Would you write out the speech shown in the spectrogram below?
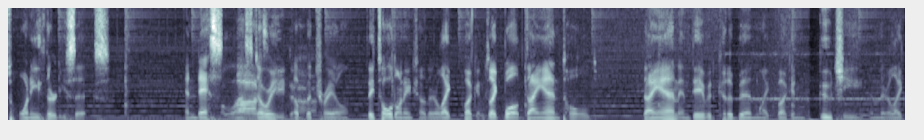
2036. And that's my story of betrayal. They told on each other, like fucking, like well, Diane told Diane and David could have been like fucking Gucci, and they're like,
